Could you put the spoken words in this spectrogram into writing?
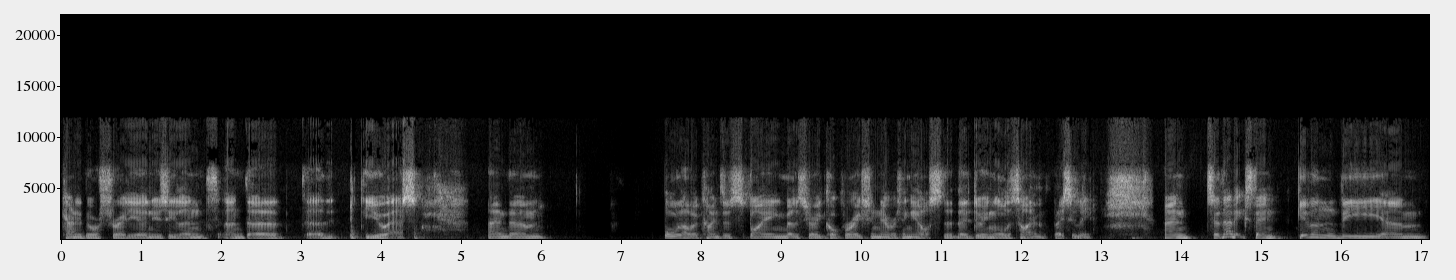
Canada, Australia, New Zealand, and uh, uh, the US. And um, all other kinds of spying, military cooperation, and everything else that they're doing all the time, basically. And to that extent, given the um,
